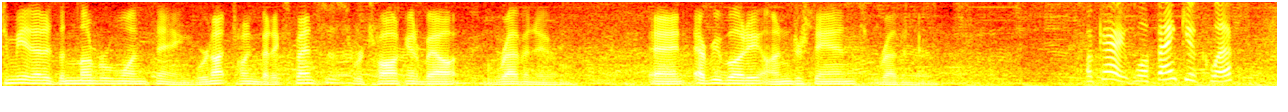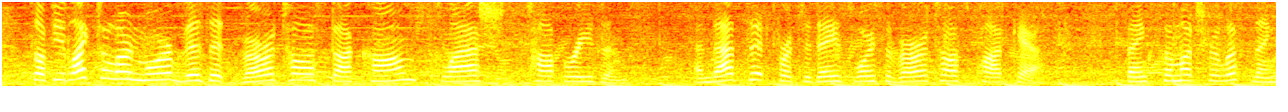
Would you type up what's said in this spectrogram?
To me, that is the number one thing. We're not talking about expenses, we're talking about revenue. And everybody understands revenue. Okay, well thank you, Cliff. So if you'd like to learn more, visit veritas.com slash top reasons. And that's it for today's Voice of Veritas podcast. Thanks so much for listening.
